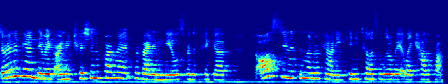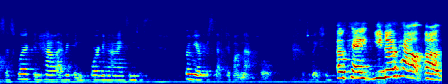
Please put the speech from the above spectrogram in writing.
During the pandemic, our nutrition department provided meals for the pickup to all students in Monroe County. Can you tell us a little bit like how the process worked and how everything's organized and just from your perspective on that whole situation? Okay, you know how uh,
